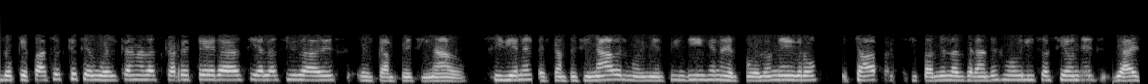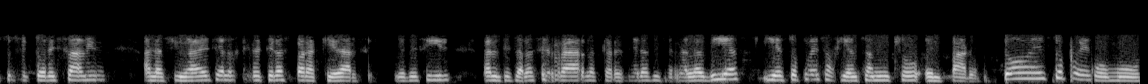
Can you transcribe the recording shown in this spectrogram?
lo que pasa es que se vuelcan a las carreteras y a las ciudades el campesinado. Si bien el campesinado, el movimiento indígena, el pueblo negro estaba participando en las grandes movilizaciones, ya estos sectores salen a las ciudades y a las carreteras para quedarse, es decir, para empezar a cerrar las carreteras y cerrar las vías y esto pues afianza mucho el paro. Todo esto pues como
